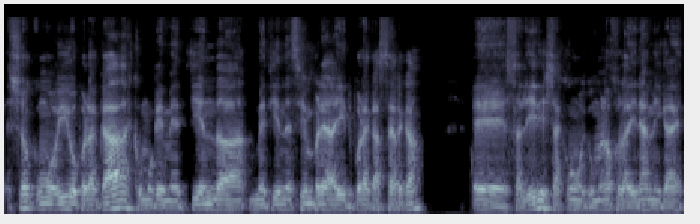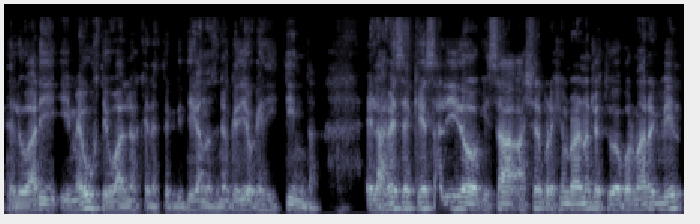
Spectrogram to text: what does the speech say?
Yo como vivo por acá, es como que me tienda, me tiende siempre a ir por acá cerca, eh, salir y ya es como que conozco la dinámica de este lugar y, me gusta igual, no es que la estoy criticando, sino que digo que es distinta. En las veces que he salido, quizá ayer, por ejemplo, a la noche estuve por Markville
